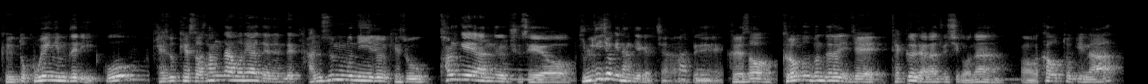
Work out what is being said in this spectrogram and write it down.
그 또 고객님들이 있고 계속 해서 상담을 해야 되는데 단순 문의를 계속 설계안을 주세요. 분리적인 한계가. 맞아요. 네. 그래서 그런 부분들은 이제 댓글 달아주시거나 어, 카카오톡이나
